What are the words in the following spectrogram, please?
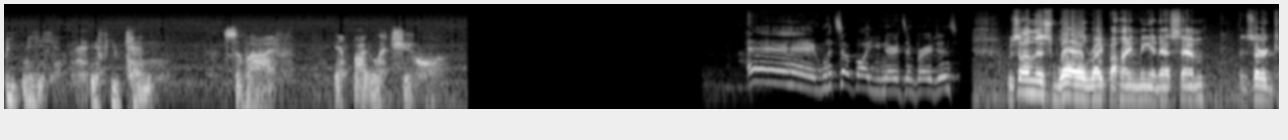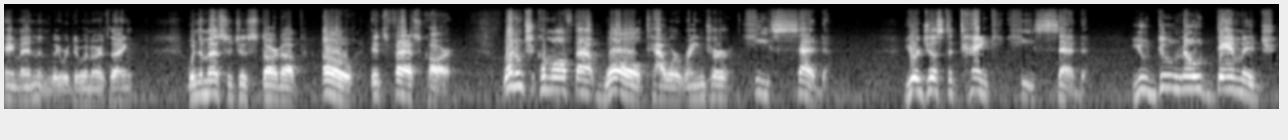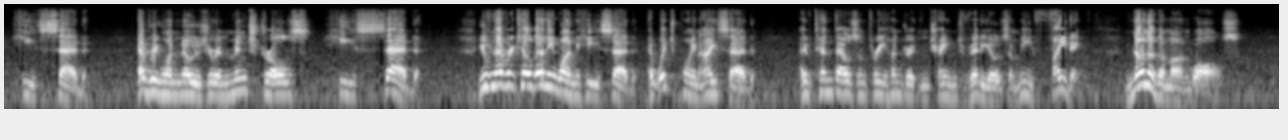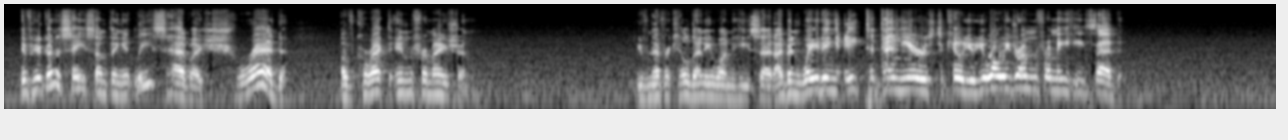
Beat me if you can. Survive if I let you. Hey, what's up, all you nerds and virgins? It was on this wall right behind me in SM. Zerg came in and we were doing our thing. When the messages start up, oh, it's fast car. Why don't you come off that wall, Tower Ranger? He said. You're just a tank, he said. You do no damage, he said. Everyone knows you're in minstrels, he said. You've never killed anyone, he said. At which point I said, I have 10,300 and change videos of me fighting. None of them on walls. If you're going to say something, at least have a shred of correct information. You've never killed anyone, he said. I've been waiting eight to ten years to kill you. You always run from me, he said.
